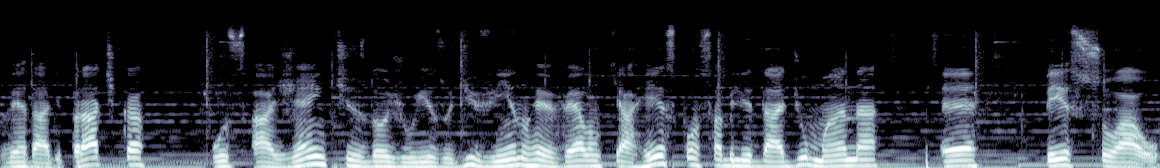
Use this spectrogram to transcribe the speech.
Verdade prática: os agentes do juízo divino revelam que a responsabilidade humana é pessoal.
